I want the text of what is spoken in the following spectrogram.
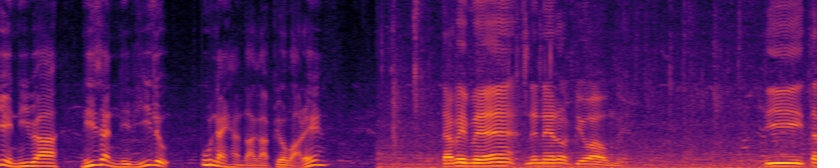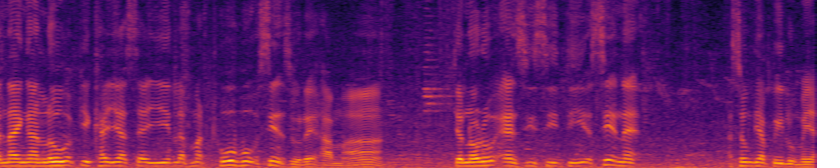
ပြည့်နီးပါးနီးစပ်နေပြီလို့ဦးနိုင်ဟန်သားကပြောပါတယ်။ဒါပေမဲ့နည်းနည်းတော့ပြောအောင်မယ်။ ဒီတနိုင်ငံလုံးအပြစ်ခတ်ရဆက်ရေးလက်မှတ်ထိုးဖို့အဆင့်ဆိုတဲ့ဟာမှာကျွန်တော်တို့ NCCT အဆင့်နဲ့အဆုံးဖြတ်ပေးလို့မရ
